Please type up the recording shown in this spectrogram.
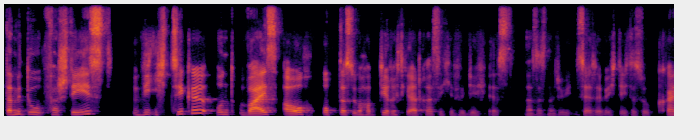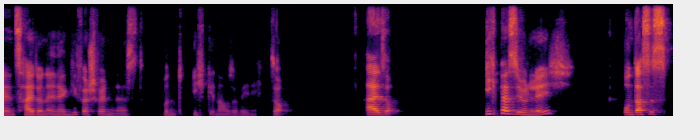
damit du verstehst, wie ich ticke und weiß auch, ob das überhaupt die richtige Adresse hier für dich ist. Das ist natürlich sehr, sehr wichtig, dass du keine Zeit und Energie verschwendest und ich genauso wenig. So. Also, ich persönlich, und das ist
